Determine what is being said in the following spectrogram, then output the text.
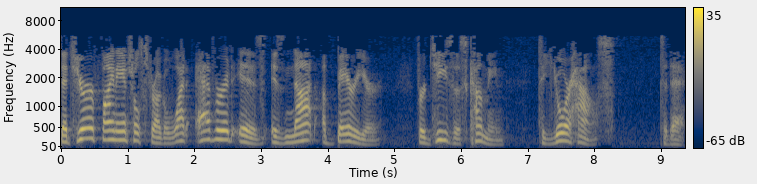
that your financial struggle, whatever it is, is not a barrier for Jesus coming to your house today.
